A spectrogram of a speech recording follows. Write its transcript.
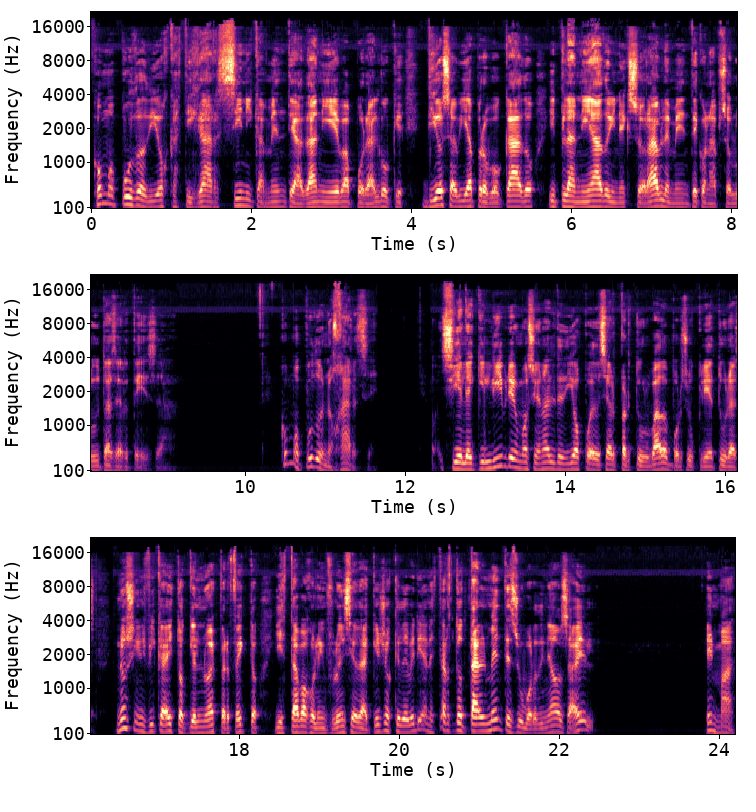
¿Cómo pudo Dios castigar cínicamente a Adán y Eva por algo que Dios había provocado y planeado inexorablemente con absoluta certeza? ¿Cómo pudo enojarse? Si el equilibrio emocional de Dios puede ser perturbado por sus criaturas, ¿no significa esto que Él no es perfecto y está bajo la influencia de aquellos que deberían estar totalmente subordinados a Él? Es más,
